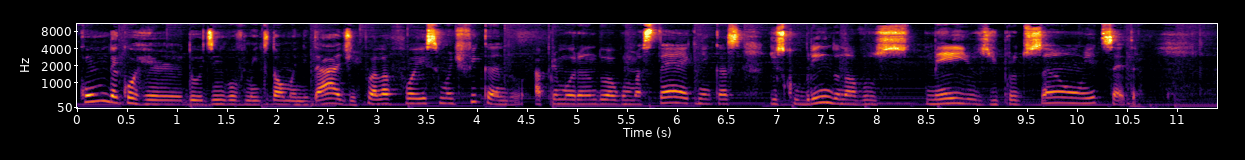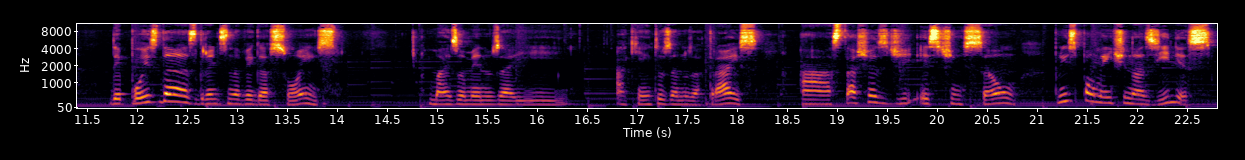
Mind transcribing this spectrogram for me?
com o decorrer do desenvolvimento da humanidade, ela foi se modificando, aprimorando algumas técnicas, descobrindo novos meios de produção e etc. Depois das grandes navegações, mais ou menos aí há 500 anos atrás, as taxas de extinção, principalmente nas ilhas,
